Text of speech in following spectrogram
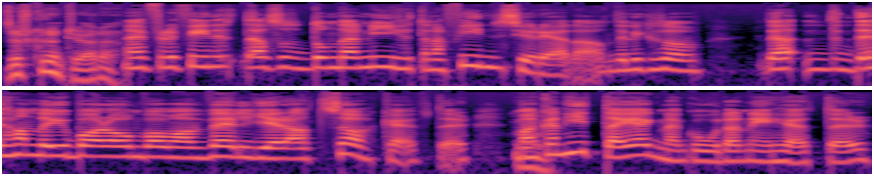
Du skulle inte göra det? Nej, för det finns, alltså, de där nyheterna finns ju redan. Det, är liksom, det, det, handlar ju bara om vad man väljer att söka efter. Man Mm. kan hitta egna goda nyheter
